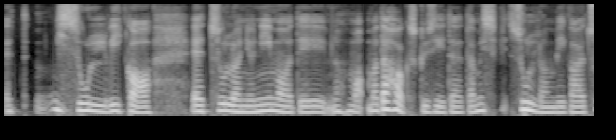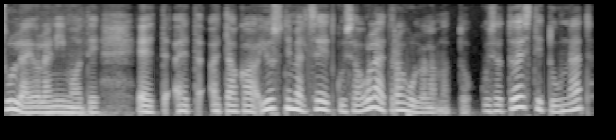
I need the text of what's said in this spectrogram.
et mis sul viga, et sul on ju niimoodi, noh, ma, ma tahaks küsida, et aga mis sul on viga, et sul ei ole ole niimoodi, et, et, et aga just nimelt see, et kui sa oled rahulolematu, kui sa tõesti tunned,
